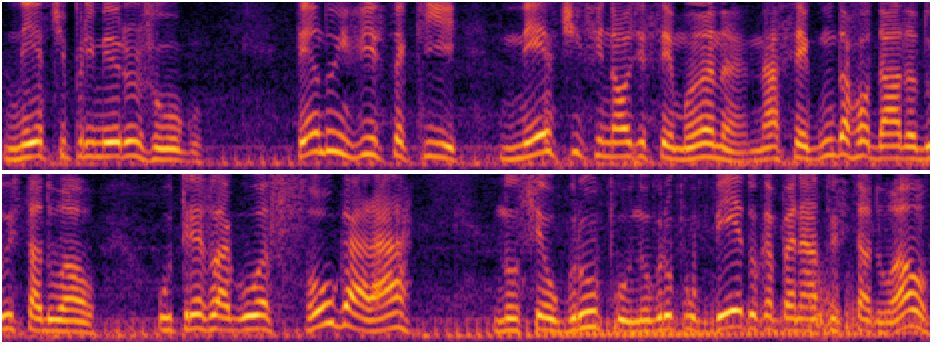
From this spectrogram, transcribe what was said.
neste primeiro jogo. Tendo em vista que neste final de semana, na segunda rodada do estadual, o Três Lagoas folgará no seu grupo, no grupo B do campeonato estadual,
